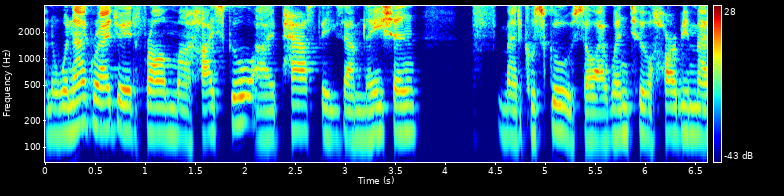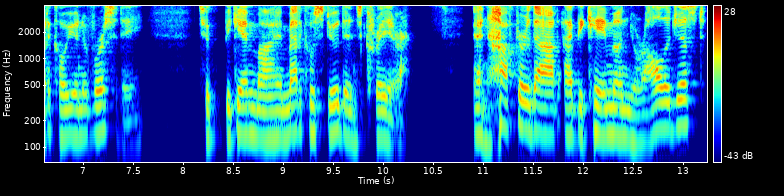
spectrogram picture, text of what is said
And when I graduated from high school, I passed the examination medical school. So I went to Harbin Medical University to begin my medical student's career. And after that, I became a neurologist.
